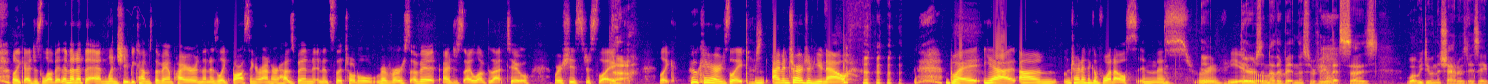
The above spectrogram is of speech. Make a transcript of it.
Like I just love it. And then at the end when she becomes the vampire and then is like bossing around her husband and it's the total reverse of it. I just I loved that too, where she's just like Ah. like who cares like i'm in charge of you now but yeah um i'm trying to think of what else in this review There's another bit in this review that says, "What we do in the shadows is a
